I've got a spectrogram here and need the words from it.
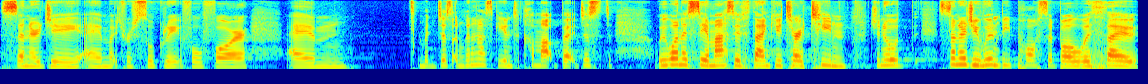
Synergy, um, which we're so grateful for. But just I'm going to ask Ian to come up, but just we want to say a massive thank you to our team. Do you know, synergy wouldn't be possible without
